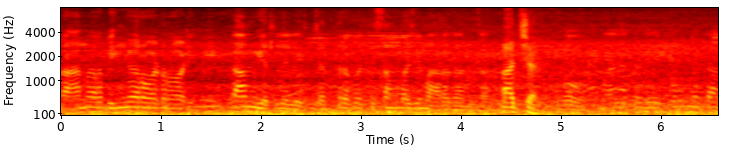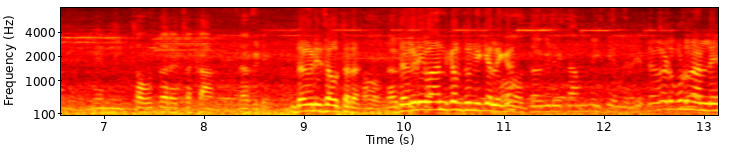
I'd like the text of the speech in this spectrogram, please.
राहणार भिंगारवाडरवाडी मी काम घेतलेले छत्रपती संभाजी महाराजांचा. अच्छा. हो माझ्याकडे पूर्ण काम आहे. मेन चौतऱ्याचं काम आहे दगडी. दगडी चौथरा हो, दगडी दगडी बांधकाम तुम्ही केले का? हो दगडी काम मी केलेले. दगड कुठून आणले?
